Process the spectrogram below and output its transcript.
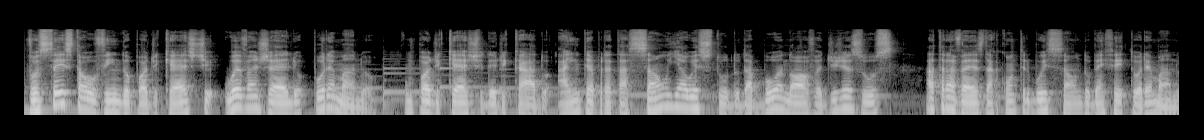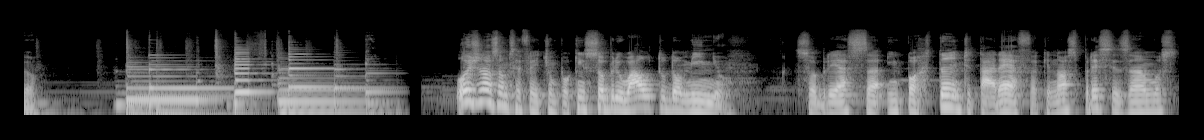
Você está ouvindo o podcast O Evangelho por Emmanuel, um podcast dedicado à interpretação e ao estudo da Boa Nova de Jesus através da contribuição do benfeitor Emmanuel. Hoje nós vamos refletir um pouquinho sobre o autodomínio, sobre essa importante tarefa que nós precisamos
